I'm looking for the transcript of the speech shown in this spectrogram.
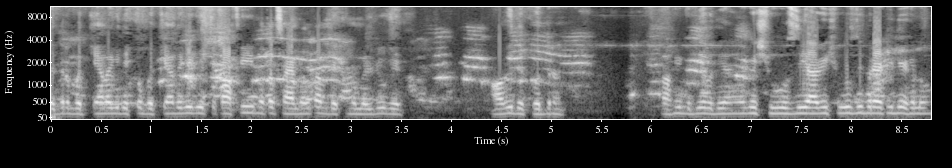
ਇੱਧਰ ਬੱਚਿਆਂ ਦਾ ਵੀ ਦੇਖੋ, ਬੱਚਿਆਂ ਦੇ ਵੀ ਵਿੱਚ ਕਾਫੀ ਮਤਲਬ ਸੈਂਡਲ ਤੁਹਾਨੂੰ ਦੇਖਣ ਨੂੰ ਮਿਲ ਜੂਗੇ। ਆ ਵੀ ਦੇਖੋ ਇੱਧਰ, ਕਾਫੀ ਵਧੀਆ ਵਧੀਆ ਹੈ ਕਿ ਸ਼ੂਜ਼ ਦੀ ਆ ਗਈ ਸ਼ੂਜ਼ ਦੀ ਵੈਰਾਈਟੀ ਦੇਖ ਲਓ।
